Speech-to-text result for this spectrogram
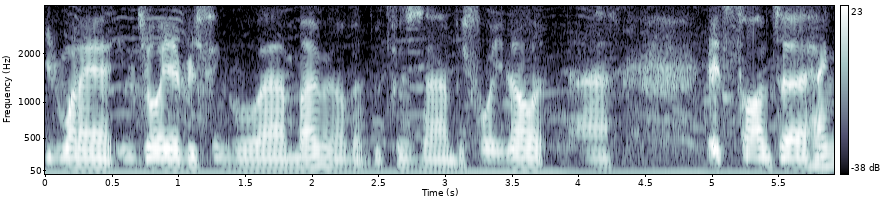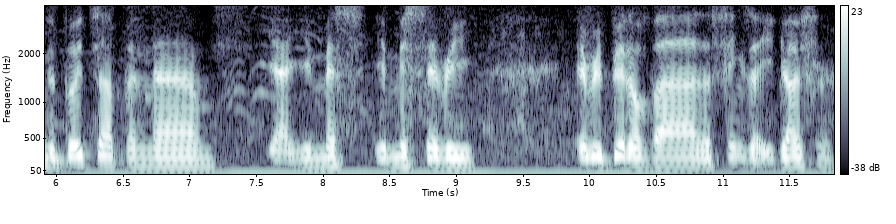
you want to enjoy every single uh, moment of it because uh, before you know it, uh, it's time to hang the boots up, and um, yeah, you miss you miss every every bit of uh, the things that you go through.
